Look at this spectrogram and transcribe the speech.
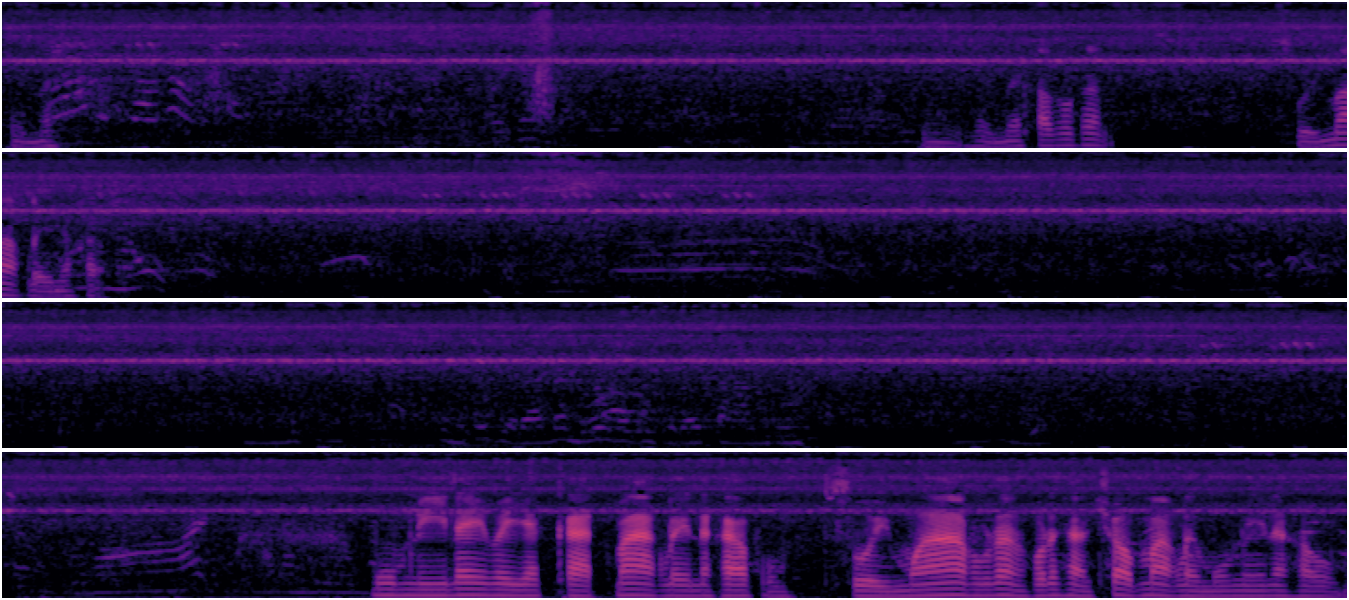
เห็นไหม เห็นไหมครับทุกท่านสวยมากเลยนะครับ มุมนี้ได้บรรยากาศมากเลยนะครับผม สวยมากทุกท่านคนที่ฉันชอบมากเลยมุมนี้นะครับผม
